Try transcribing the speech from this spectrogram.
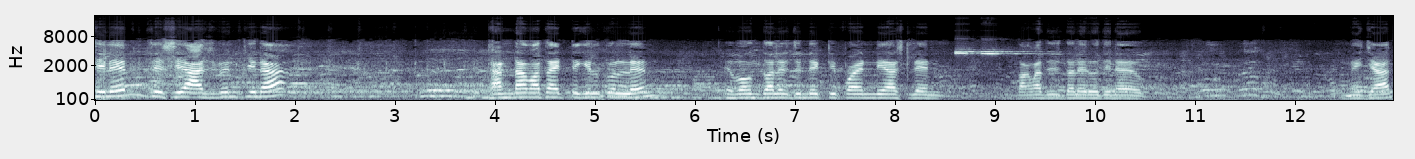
ছিলেন যে সে আসবেন কিনা। ঠান্ডা মাথায় টেকেল করলেন। এবং দলের জন্য একটি পয়েন্ট নিয়ে আসলেন বাংলাদেশ দলের অধিনায়ক মিজান।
